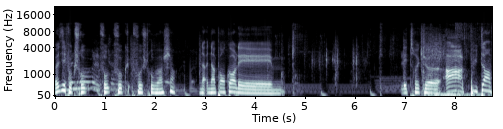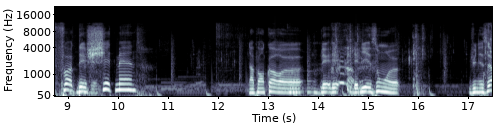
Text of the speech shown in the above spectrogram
Vas-y, faut que je trouve, faut, faut, que, faut que je trouve un chien. N'a n'a pas encore les, les trucs. euh, Ah putain, fuck des shit, man. N'a pas encore euh, les, les, les liaisons euh, du Nether.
